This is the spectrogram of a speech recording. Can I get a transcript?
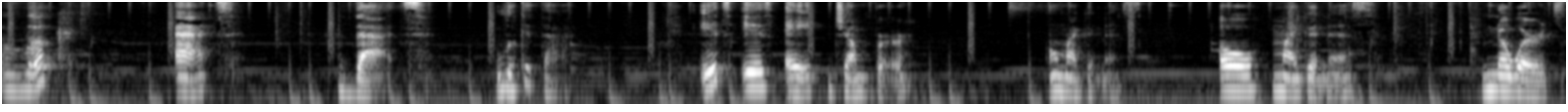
Look at that. Look at that. It is a jumper. Oh my goodness. Oh my goodness. No words.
